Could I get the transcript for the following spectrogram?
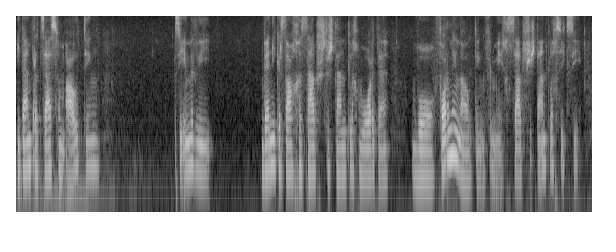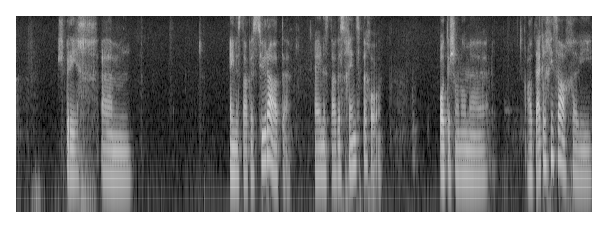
diesem Prozess vom Outing sind immer wie weniger Sachen selbstverständlich geworden, die vor meinem Outing für mich selbstverständlich waren. Sprich, ähm, eines Tages zu heiraten, eines Tages ein Kind zu bekommen. Oder schon um alltägliche Sachen wie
